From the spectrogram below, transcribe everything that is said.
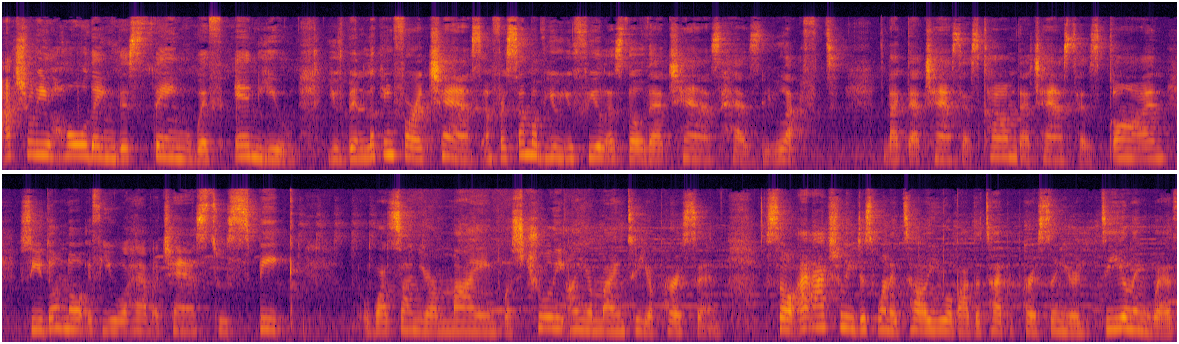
actually holding this thing within you. You've been looking for a chance, and for some of you, you feel as though that chance has left like that chance has come, that chance has gone. So you don't know if you will have a chance to speak what's on your mind, what's truly on your mind to your person. So I actually just want to tell you about the type of person you're dealing with,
